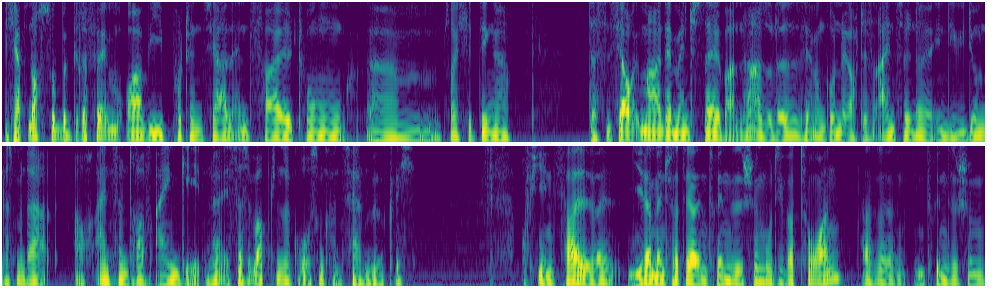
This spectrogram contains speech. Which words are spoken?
Ich habe noch so Begriffe im Ohr wie Potenzialentfaltung, ähm, solche Dinge. Das ist ja auch immer der Mensch selber, ne? Also das ist ja im Grunde auch das einzelne Individuum, dass man da auch einzeln drauf eingeht. Ne? Ist das überhaupt in so großen Konzernen möglich? Auf jeden Fall, weil jeder Mensch hat ja intrinsische Motivatoren, also intrinsische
